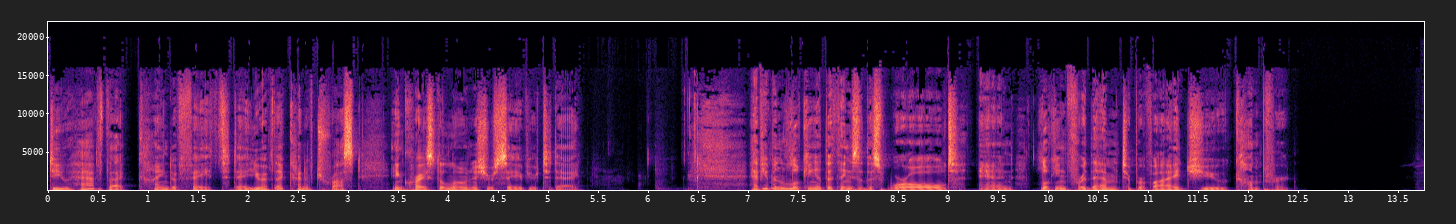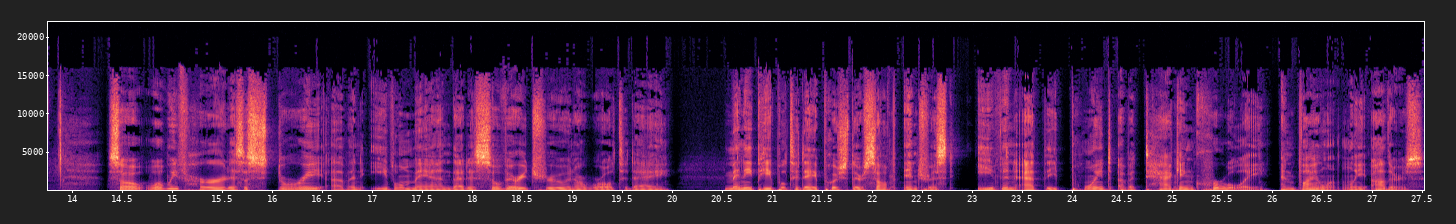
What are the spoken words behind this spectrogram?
Do you have that kind of faith today? You have that kind of trust in Christ alone as your Savior today? Have you been looking at the things of this world and looking for them to provide you comfort? So, what we've heard is a story of an evil man that is so very true in our world today. Many people today push their self interest even at the point of attacking cruelly and violently others.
